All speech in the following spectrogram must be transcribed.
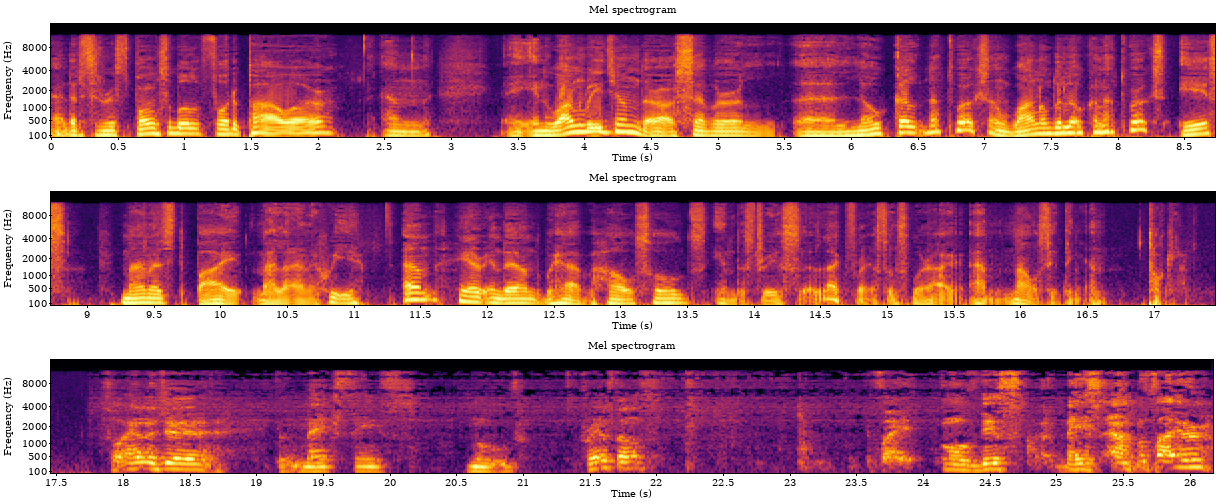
uh, that is responsible for the power. And in one region, there are several local networks, and one of the local networks is managed by Mälar Energi. And here in the end we have households, industries, like for instance where I am now sitting and talking. So energy makes things move. For instance, if I move this bass amplifier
